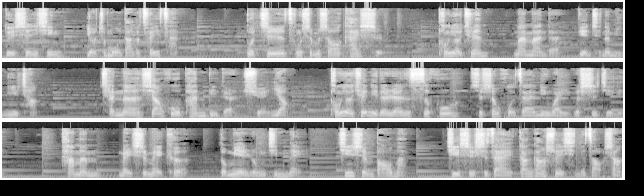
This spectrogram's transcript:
对身心有着莫大的摧残。不知从什么时候开始，朋友圈慢慢的变成了名利场，成了相互攀比的炫耀。朋友圈里的人似乎是生活在另外一个世界里，他们每时每刻都面容精美，精神饱满，即使是在刚刚睡醒的早上。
